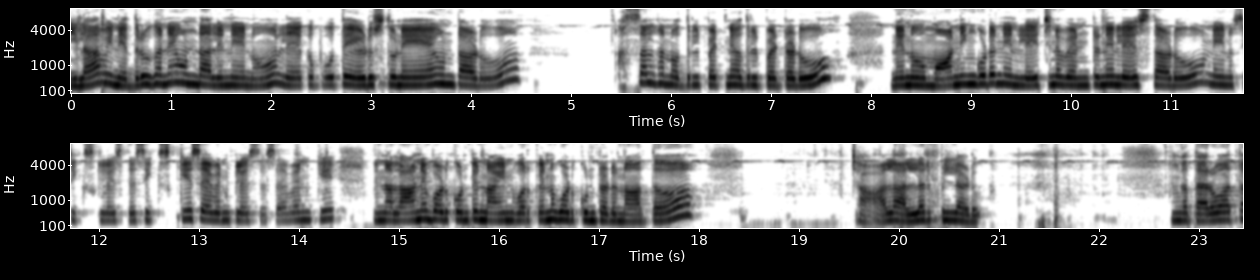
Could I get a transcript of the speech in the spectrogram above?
ఇలా వీని ఎదురుగానే ఉండాలి నేను. లేకపోతే ఏడుస్తూనే ఉంటాడు. అస్సలు నన్ను వదిలిపెట్టనే వదిలిపెట్టాడు. నేను మార్నింగ్ కూడా నేను లేచిన వెంటనే లేస్తాడు. నేను సిక్స్కి లేస్తే సిక్స్కి సెవెన్కి లేస్తే సెవెన్కి నేను అలానే పడుకుంటే నైన్ వరకు అయినా పడుకుంటాడు నాతో. చాలా అల్లరి పిల్లాడు. ఇంకా తర్వాత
